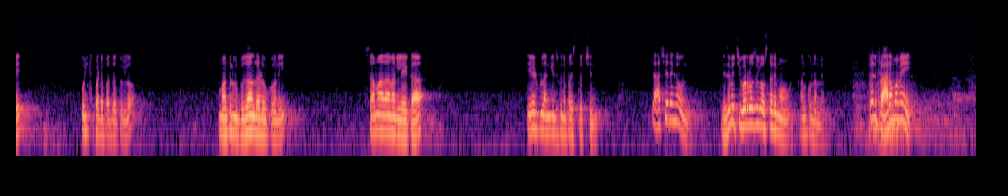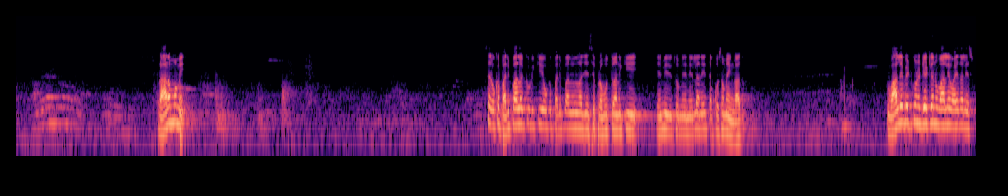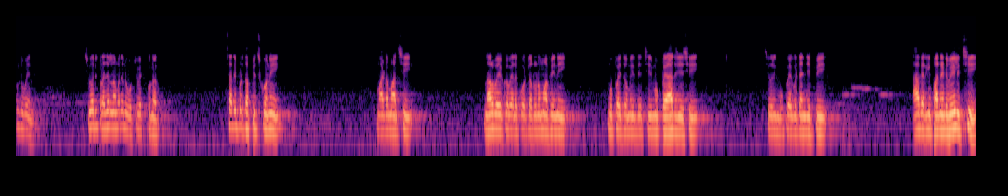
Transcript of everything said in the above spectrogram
ఉలికిపడ్డ పద్ధతుల్లో మంత్రులు భుజాలు తడుముకొని సమాధానం లేక ఏడుపు లంఘించుకునే పరిస్థితి వచ్చింది. ఇది ఆశ్చర్యంగా ఉంది. నిజమే చివరి రోజుల్లో వస్తుందేమో అనుకున్నాం మేము. కానీ ప్రారంభమే ప్రారంభమే. సరే ఒక పరిపాలకుడికి ఒక పరిపాలన చేసే ప్రభుత్వానికి ఎనిమిది తొమ్మిది నెలలు అనేది తక్కువ సమయం కాదు. వాళ్ళే పెట్టుకున్న డేట్లను వాళ్ళే వాయిదాలు వేసుకుంటూ పోయినారు. చివరి ప్రజల నంబర్ని ఒట్లు పెట్టుకున్నారు. సరే ఇప్పుడు తప్పించుకొని మాట మార్చి నలభై ఒక్క వేల కోట్ల రుణమాఫీని ముప్పై తొమ్మిది తెచ్చి ముప్పై ఆరు చేసి చివరికి ముప్పై ఒకటి అని చెప్పి ఆఖరికి పన్నెండు వేలు ఇచ్చి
